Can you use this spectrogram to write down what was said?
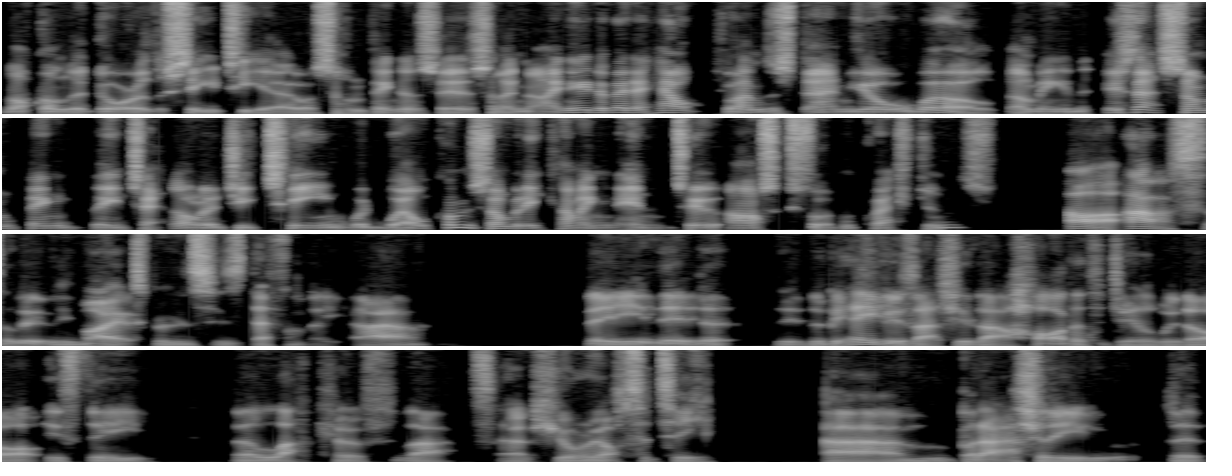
knock on the door of the CTO or something and says, I need a bit of help to understand your world. I mean, is that something the technology team would welcome? Somebody coming in to ask certain questions? Oh, absolutely. My experience is definitely. Uh, the, the, the, the behaviors actually that harder to deal with are is the the lack of that uh, curiosity. Um, but actually, the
